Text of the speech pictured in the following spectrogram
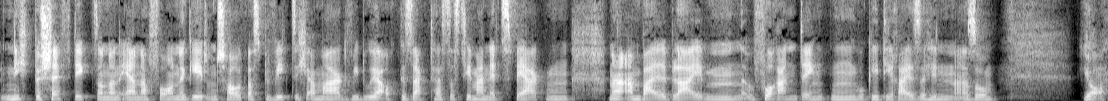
nicht beschäftigt, sondern eher nach vorne geht und schaut, was bewegt sich am Markt, wie du ja auch gesagt hast, das Thema Netzwerken, ne, am Ball bleiben, vorandenken, wo geht die Reise hin? Also ja,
